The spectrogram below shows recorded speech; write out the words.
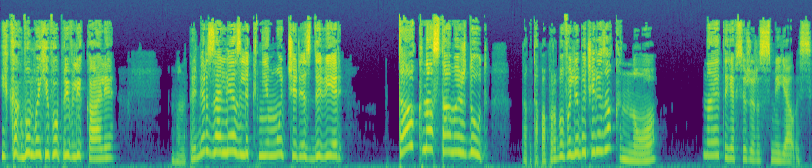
И как бы мы его привлекали? Ну, например, залезли к нему через дверь. Так нас там и ждут. Тогда попробовали бы через окно. На это я все же рассмеялась.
